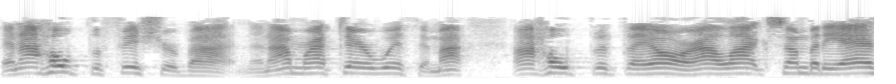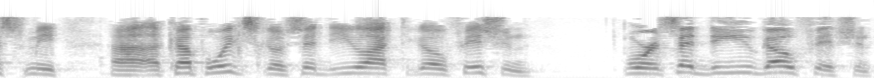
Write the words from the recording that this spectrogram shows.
and I hope the fish are biting. And I'm right there with him. I, I hope that they are. I like somebody asked me uh, a couple weeks ago, said, do you like to go fishing? Or it said, do you go fishing?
